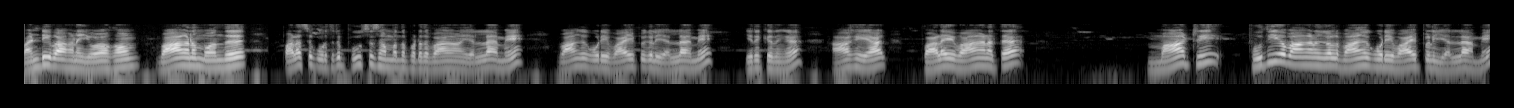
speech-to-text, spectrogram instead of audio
வண்டி வாகன யோகம் வாகனம் வந்து பழசு கொடுத்துட்டு புதுசு சம்மந்தப்பட்டது வாகனம் எல்லாமே வாங்கக்கூடிய வாய்ப்புகள் எல்லாமே இருக்குதுங்க. ஆகையால் பழைய வாகனத்தை மாற்றி புதிய வாகனங்கள் வாங்கக்கூடிய வாய்ப்புகள் எல்லாமே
